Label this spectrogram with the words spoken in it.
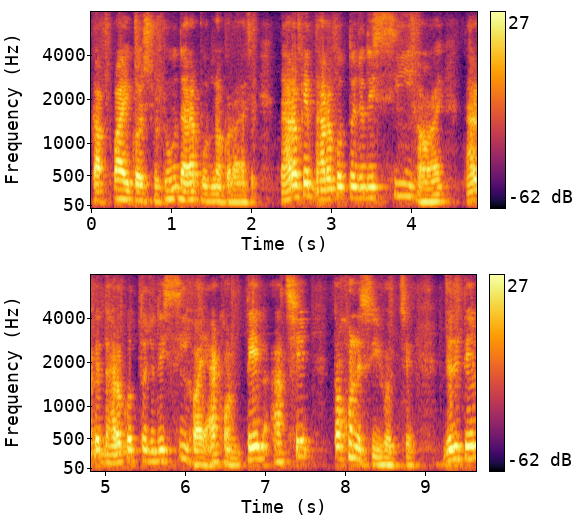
কাপ্পা ইকস টু দ্বারা পূর্ণ করা আছে। ধারকের ধারকত্ব যদি সি হয়, ধারকের ধারকত্ব যদি সি হয়, এখন তেল আছে, তখন সি হচ্ছে। যদি তেল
